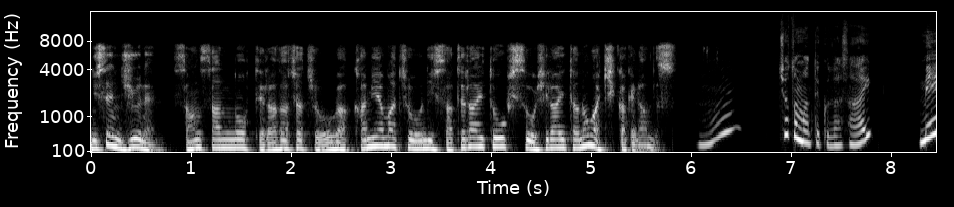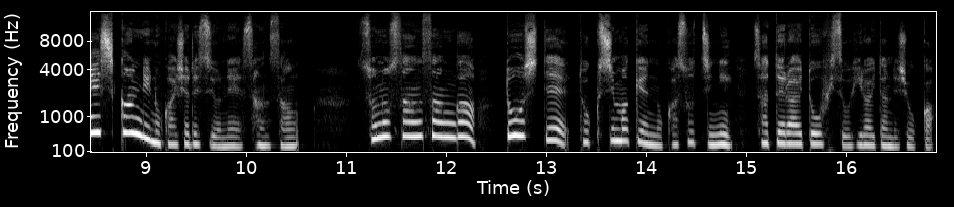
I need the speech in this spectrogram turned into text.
2010年、三々の寺田社長が神山町にサテライトオフィスを開いたのがきっかけなんです。ん？ちょっと待ってください。名刺管理の会社ですよね、三々。その三々がどうして徳島県の過疎地にサテライトオフィスを開いたんでしょうか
